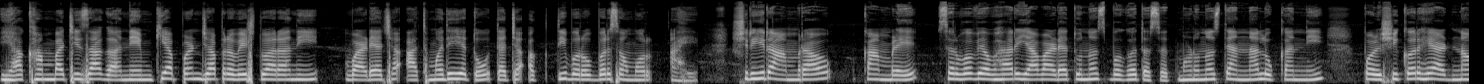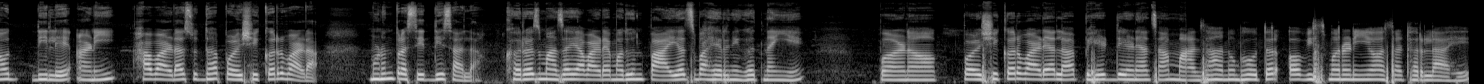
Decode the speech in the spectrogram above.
ह्या खांबाची जागा नेमकी आपण ज्या प्रवेशद्वाराने वाड्याच्या आतमध्ये येतो त्याच्या अगदी बरोबर समोर आहे. श्री रामराव कांबळे सर्व व्यवहार या वाड्यातूनच बघत असत. म्हणूनच त्यांना लोकांनी पळशीकर हे आडनाव दिले आणि हा वाडासुद्धा पळशीकर वाडा म्हणून प्रसिद्धीस आला. खरंच माझा या वाड्यामधून पायच बाहेर निघत नाही आहे पण पळशीकर वाड्याला भेट देण्याचा माझा अनुभव तर अविस्मरणीय असा ठरला आहे.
